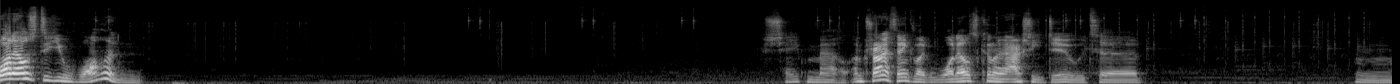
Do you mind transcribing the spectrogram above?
What else do you want? Shape metal. I'm trying to think, like, what else can I actually do to... Hmm.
